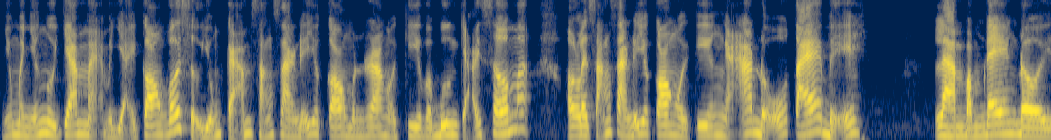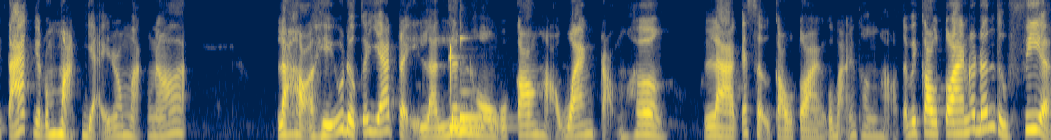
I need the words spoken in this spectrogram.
Nhưng mà những người cha mẹ mà dạy con với sự dũng cảm sẵn sàng để cho con mình ra ngoài kia và bươn chải sớm á, hoặc là sẵn sàng để cho con ngoài kia ngã, đổ, té, bể, làm bầm đen đời, tác cho trong mặt, dạy trong mặt nó là họ hiểu được cái giá trị là linh hồn của con họ quan trọng hơn là cái sự cầu toàn của bản thân họ. Tại vì cầu toàn nó đến từ fear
